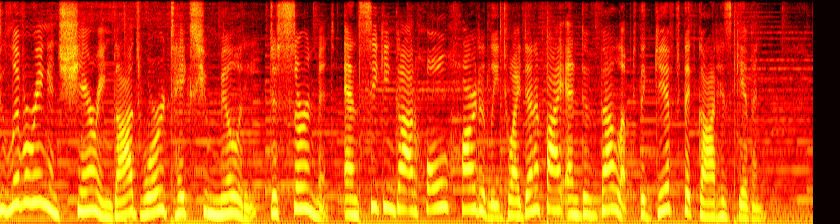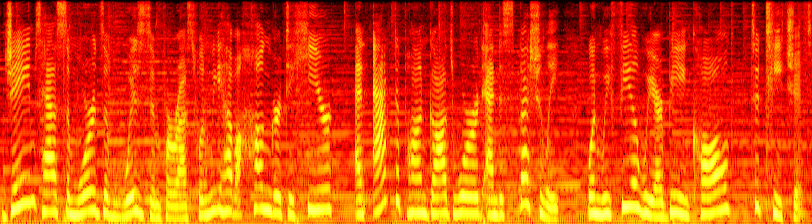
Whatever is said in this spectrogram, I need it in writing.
Delivering and sharing God's Word takes humility, discernment, and seeking God wholeheartedly to identify and develop the gift that God has given. James has some words of wisdom for us when we have a hunger to hear and act upon God's Word, and especially when we feel we are being called to teach it.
